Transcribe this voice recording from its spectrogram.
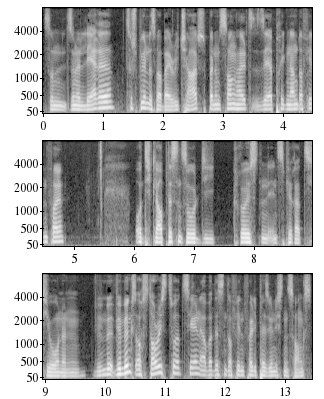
so, ein, so eine Leere zu spüren. Das war bei Recharge, bei dem Song halt sehr prägnant auf jeden Fall. Und ich glaube, das sind so die größten Inspirationen. Wir, wir mögen es auch Stories zu erzählen, aber das sind auf jeden Fall die persönlichsten Songs.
